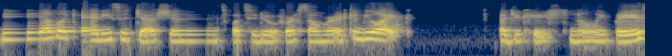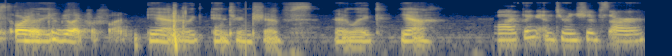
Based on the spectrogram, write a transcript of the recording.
do you have like any suggestions what to do for summer? It can be like educationally based or it can be like for fun. Yeah, like internships or like yeah. Well, I think internships are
